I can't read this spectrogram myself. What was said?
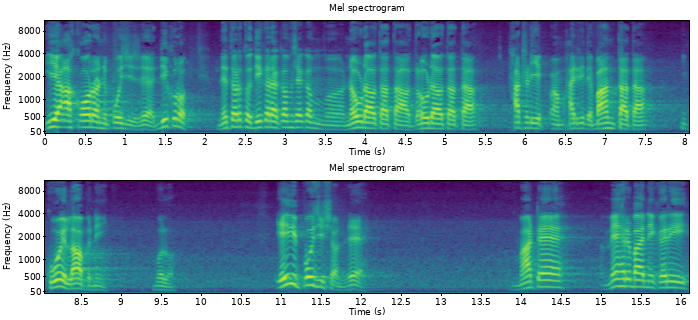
એ આ કોરોનાની પોઝિશન છે. દીકરો, નહીતર તો દીકરા કમસે કમ નવડાવતા હતા ધવડાવતા હતા ઠાઠડી આમ સારી રીતે બાંધતા હતા એ કોઈ લાભ નહીં. બોલો. એવી પોઝિશન છે. માટે મહેરબાની કરી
